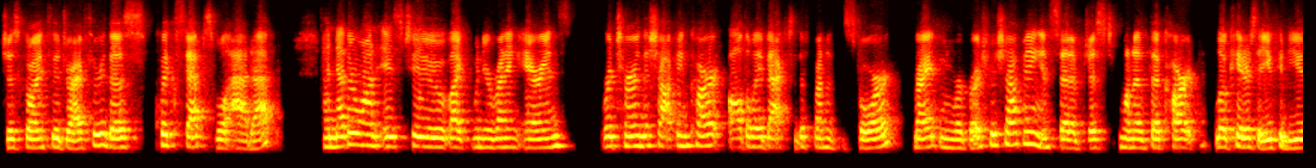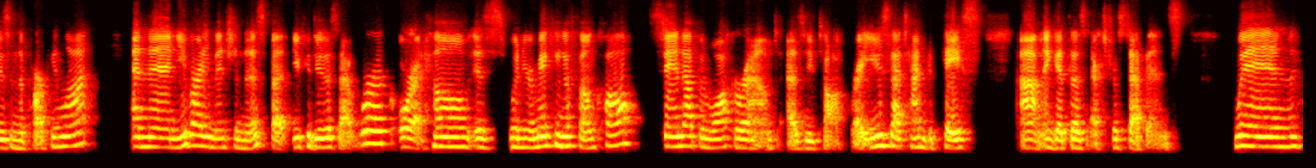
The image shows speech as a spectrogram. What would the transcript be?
just going through the drive-through. Those quick steps will add up. Another one is to like when you're running errands, return the shopping cart all the way back to the front of the store, right? When we're grocery shopping, instead of just one of the cart locators that you could use in the parking lot. And then you've already mentioned this, but you could do this at work or at home is when you're making a phone call, stand up and walk around as you talk, right? Use that time to pace um, and get those extra step ins. When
